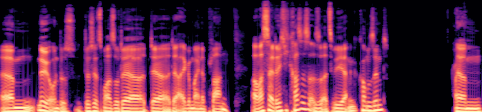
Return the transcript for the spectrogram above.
Ähm, nö, und das, das ist jetzt mal so der, der, der allgemeine Plan. Aber was halt richtig krass ist, also als wir hier angekommen sind, ähm,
